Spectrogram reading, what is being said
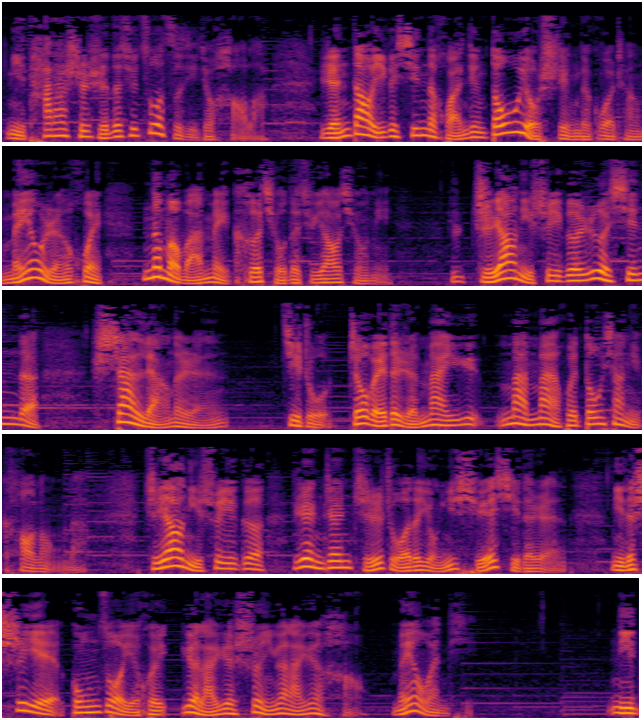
你踏踏实实的去做自己就好了。人到一个新的环境都有适应的过程，没有人会那么完美苛求的去要求你。只要你是一个热心的、善良的人，记住，周围的人脉越慢慢会都向你靠拢的。只要你是一个认真执着的、勇于学习的人，你的事业工作也会越来越顺、越来越好，没有问题。你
